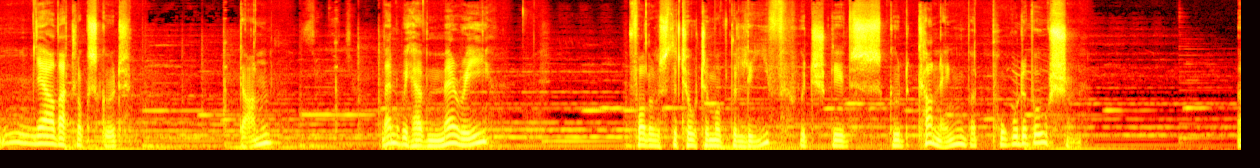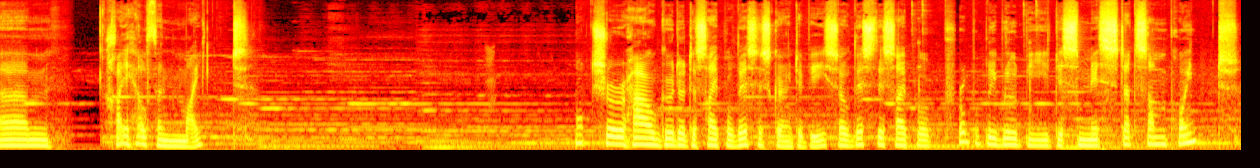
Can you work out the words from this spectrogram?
Mm, Yeah, that looks good. Done. Then we have Mary. Follows the totem of the leaf, which gives good cunning but poor devotion. Um, high health and might. Not sure how good a disciple this is going to be, so this disciple probably will be dismissed at some point.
